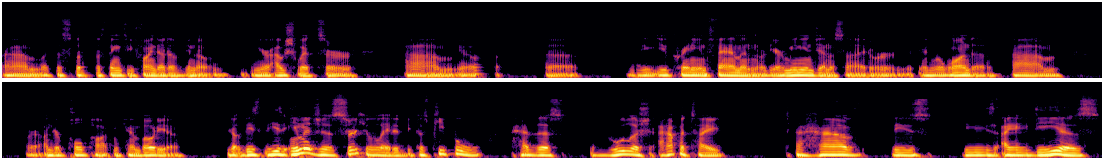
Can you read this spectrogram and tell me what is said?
um, like the sort of things you find out of, you know, near Auschwitz or, um, you know, uh, the Ukrainian famine or the Armenian genocide or in Rwanda um, or under Pol Pot in Cambodia. You know, these, these images circulated because people had this ghoulish appetite to have these, these ideas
